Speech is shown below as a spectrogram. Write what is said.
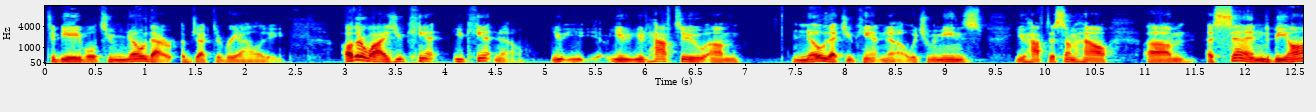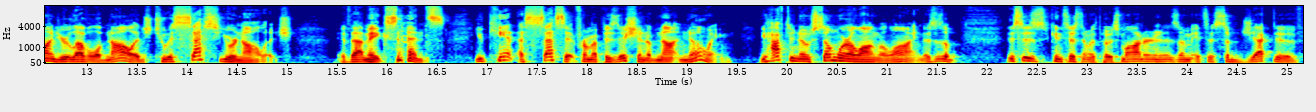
to be able to know that objective reality Otherwise, you can't you can't know. You you you'd have to um, know that you can't know, which means you have to somehow um, ascend beyond your level of knowledge to assess your knowledge. If that makes sense, you can't assess it from a position of not knowing. You have to know somewhere along the line. This is a this is consistent with postmodernism. It's a subjective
